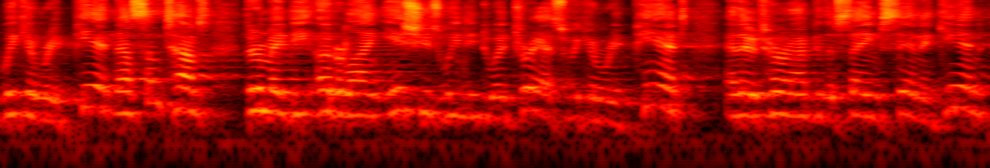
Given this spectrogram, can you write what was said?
We can repent. Now, sometimes there may be underlying issues we need to address. We can repent and then turn around and do the same sin again,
